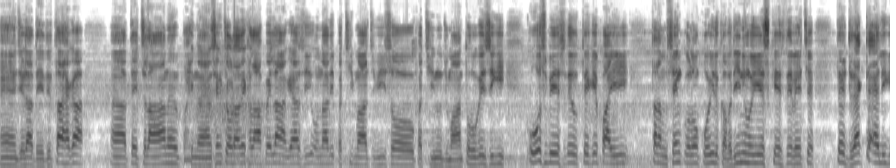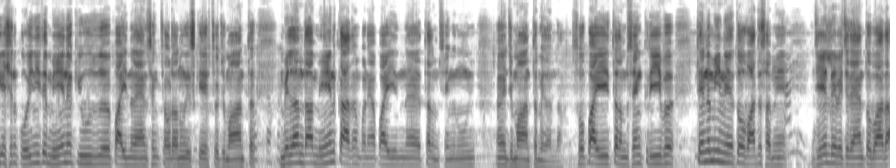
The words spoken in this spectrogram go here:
ਜਿਹੜਾ ਦੇ ਦਿੱਤਾ ਹੈਗਾ। ਤੇ ਚਲਾਨ ਭਾਈ ਨਰੈਣ ਸਿੰਘ ਚੌੜਾ ਦੇ ਖਿਲਾਫ ਪਹਿਲਾਂ ਆ ਗਿਆ ਸੀ ਉਹਨਾਂ ਦੀ 25 ਮਾਰਚ 2025 ਨੂੰ ਜ਼ਮਾਨਤ ਹੋ ਗਈ ਸੀਗੀ। ਉਸ ਬੇਸ ਦੇ ਉੱਤੇ ਕਿ ਭਾਈ ਧਰਮ ਸਿੰਘ ਕੋਲੋਂ ਕੋਈ ਰਿਕਵਰੀ ਨਹੀਂ ਹੋਈ ਇਸ ਕੇਸ ਦੇ ਵਿੱਚ ਤੇ ਡਾਇਰੈਕਟ ਐਲੀਗੇਸ਼ਨ ਕੋਈ ਨਹੀਂ ਤੇ ਮੇਨ ਅਕਿਊਜ਼ ਭਾਈ ਨਰਾਇਣ ਸਿੰਘ ਚੌੜਾ ਨੂੰ ਇਸ ਕੇਸ 'ਚੋਂ ਜ਼ਮਾਨਤ ਮਿਲਣ ਦਾ ਮੇਨ ਕਾਰਨ ਬਣਿਆ ਭਾਈ ਨ- ਧਰਮ ਸਿੰਘ ਨੂੰ ਜ਼ਮਾਨਤ ਮਿਲਣ ਦਾ। ਸੋ ਭਾਈ ਧਰਮ ਸਿੰਘ ਕਰੀਬ 3 ਮਹੀਨੇ ਤੋਂ ਵੱਧ ਸਮੇਂ ਜੇਲ੍ਹ ਦੇ ਵਿੱਚ ਰਹਿਣ ਤੋਂ ਬਾਅਦ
